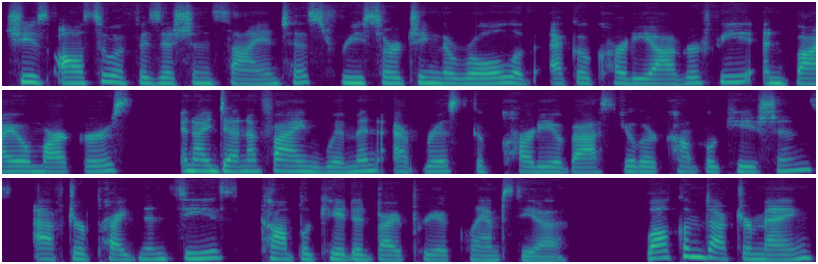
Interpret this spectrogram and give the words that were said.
She is also a physician scientist researching the role of echocardiography and biomarkers in identifying women at risk of cardiovascular complications after pregnancies complicated by preeclampsia. Welcome, Dr. Meng.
